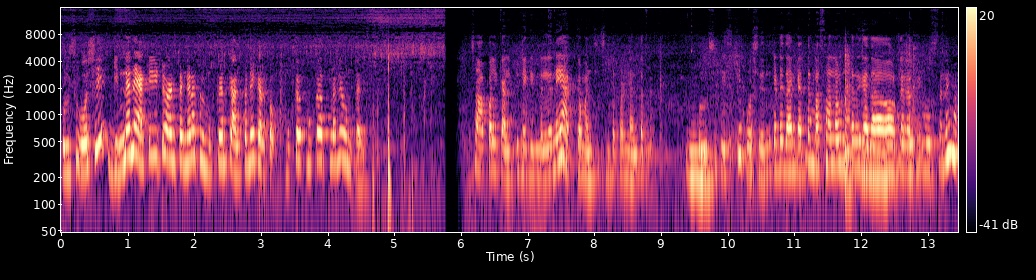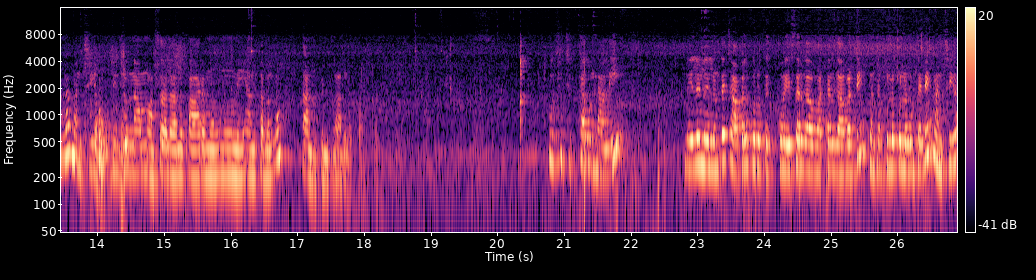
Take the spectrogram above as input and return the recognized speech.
పులుసు పోసి గిన్నెని అటు ఇటు అంటాం కానీ అసలు ముక్కని కలపనే కలపం. ముక్క ముక్క అట్లనే ఉంటుంది. చేపలు కలిపిన గిన్నెలోనే అక్క మంచి చింతపండు అంతా పులుసు పిసికి పోసింది. ఎందుకంటే దానికి అంతా మసాలా ఉంటుంది కదా. ఇట్లా కలిపి పోస్తేనే మళ్ళీ మంచిగా తింటున్న. మసాలాలు కారము నూనె అంత మళ్ళీ దాంట్లో తింటారు పులుసు చిక్కగా ఉండాలి. నీళ్ళు నీళ్ళు ఉంటే చేపల కూర ఎక్కువ వేస్తారు కాబట్టి పట్టదు కాబట్టి కొంచెం పుల్ల పుల్లగా ఉంటేనే మంచిగా.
